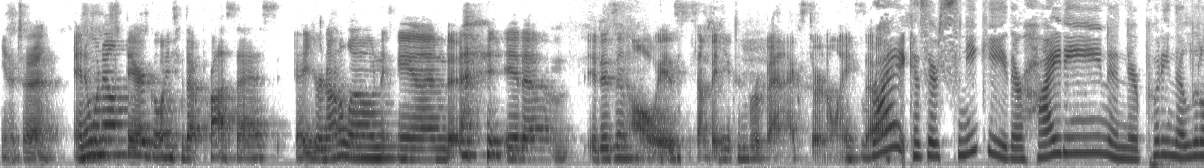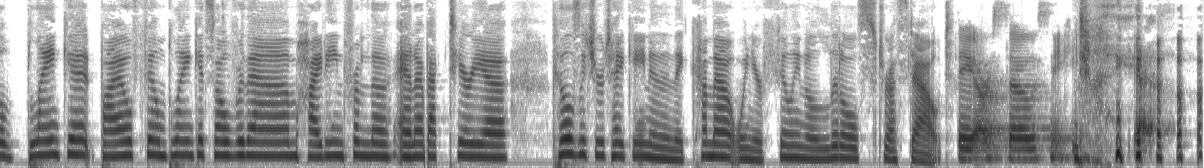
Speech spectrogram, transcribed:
you know, to anyone out there going through that process, uh, you're not alone, and it um it isn't always something you can prevent externally. So. Right, because they're sneaky. They're hiding and they're putting the little blanket, biofilm blankets over them, hiding from the antibacteria pills that you're taking, and then they come out when you're feeling a little stressed out. They are so sneaky.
